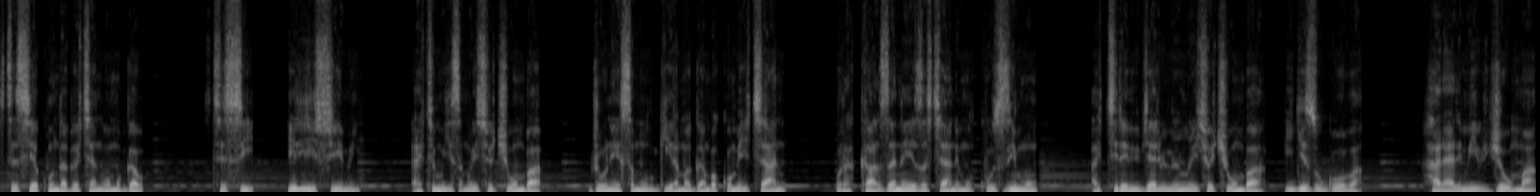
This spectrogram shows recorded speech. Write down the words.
Stacy yakundaga cyane uwo mugabo. Stacy yari yishimiye akimugeza muri icyo cyumba. John yahise amubwira amagambo akomeye cyane. Urakaza neza cyane mu kuzimu. Akireba ibyari biri muri icyo cyumba. Yagize ubwoba. Hari harimo ibyuma.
